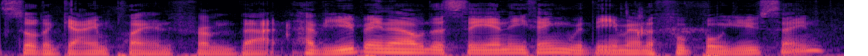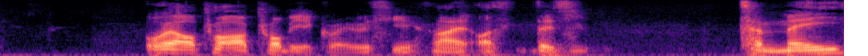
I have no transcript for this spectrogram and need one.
sort of game plan from that. Have you been able to see anything with the amount of football you've seen? Well, I probably agree with you, mate. I, there's, to me,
